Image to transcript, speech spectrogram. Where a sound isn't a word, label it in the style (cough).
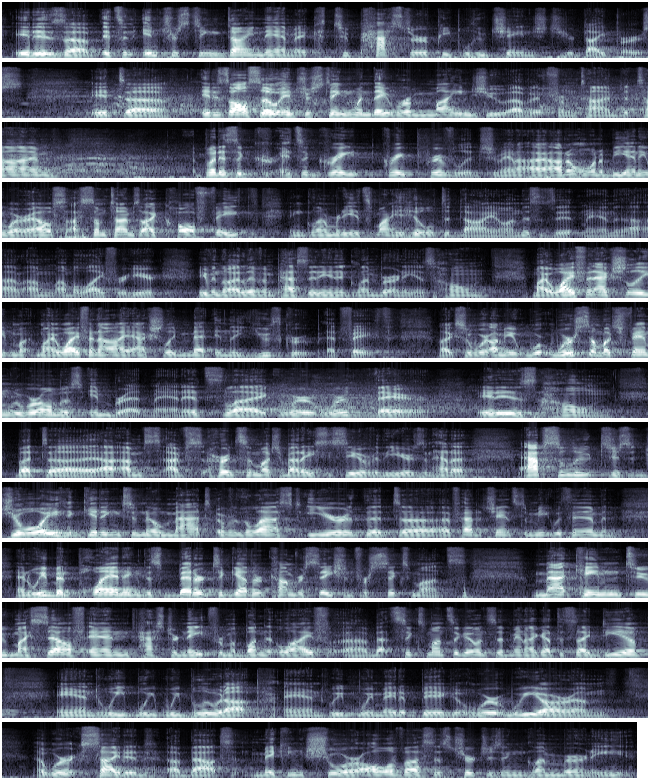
It is a, it's an interesting dynamic to pastor people who changed your diapers. It, uh, it is also interesting when they remind you of it from time to time. But it's a, it's a great, great privilege, man. I, I don't want to be anywhere else. I, sometimes I call faith in Glen Burnie, it's my hill to die on. This is it, man. I, am I'm a lifer here. Even though I live in Pasadena, Glen Burnie is home. My wife and actually, my, my wife and I actually met in the youth group at Faith. Like, so we're, I mean, we're, we're so much family, we're almost inbred, man. It's like, we're, we're there. It is home. But uh, I, have heard so much about ACC over the years and had an absolute just joy getting to know Matt over the last year that uh, I've had a chance to meet with him. And, and we've been planning this Better Together conversation for six months. Matt came to myself and Pastor Nate from Abundant Life uh, about six months ago and said, Man, I got this idea. And we, we, we blew it up and we, we made it big. We're, we are. Um, uh, we're excited about making sure all of us as churches in Glen Burnie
